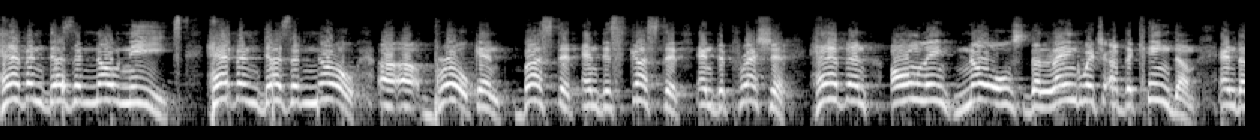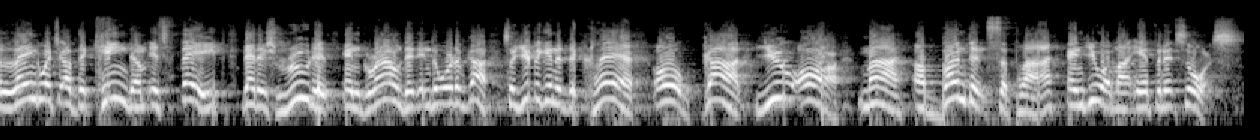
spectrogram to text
Heaven doesn't know needs. Heaven doesn't know uh, uh, broke and busted and disgusted and depression. Heaven only knows the language of the kingdom. And the language of the kingdom is faith that is rooted and grounded in the Word of God. So you begin to declare, Oh God, you are my abundant supply and you are my infinite source.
